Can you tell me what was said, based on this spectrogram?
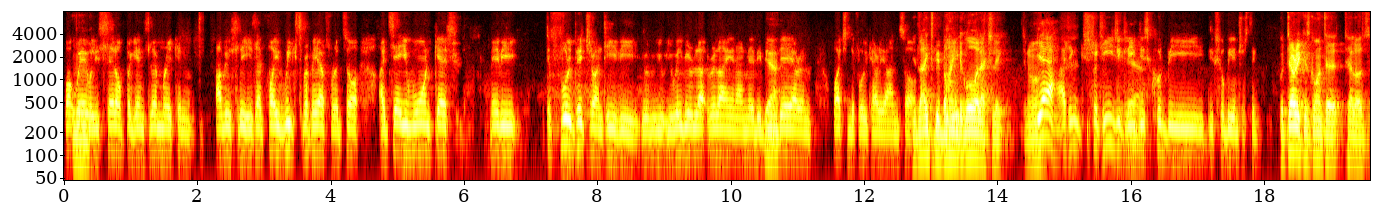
what mm. way will he set up against Limerick. And obviously, he's had five weeks to prepare for it. So I'd say you won't get maybe the full picture on TV. You, you, you will be relying on maybe being yeah. there and watching the full carry on. So you'd like to be behind the goal, actually. You know? Yeah, I think strategically yeah. this could be this could be interesting. But Derek is going to tell us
